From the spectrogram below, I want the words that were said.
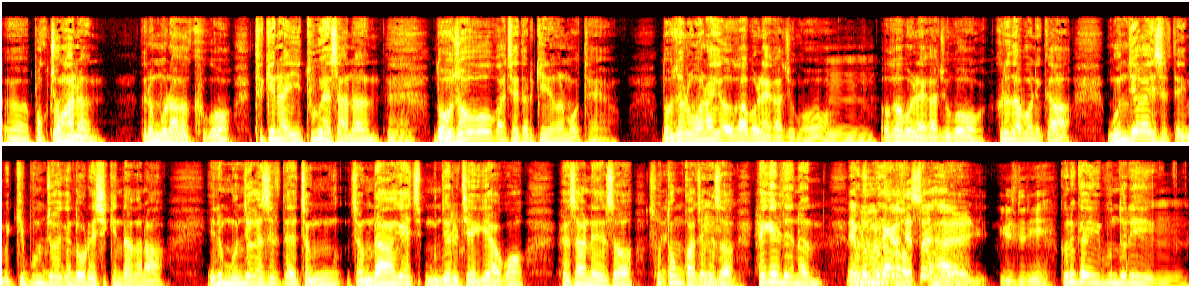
어 복종하는 그런 문화가 크고 특히나 이 두 회사는 네. 노조가 제대로 기능을 못 해요. 노조를 워낙에 억압을 해가지고 음. 억압을 해가지고 그러다 보니까 문제가 있을 때뭐 기쁨 조에게 노래 시킨다거나 이런 문제가 있을 때 정, 정당하게 문제를 제기하고 회사 내에서 소통 과정에서 해결되는 그런 네. 음. 문화가 해결됐어야 없어요. 할 일들이 그러니까 이분들이 음.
